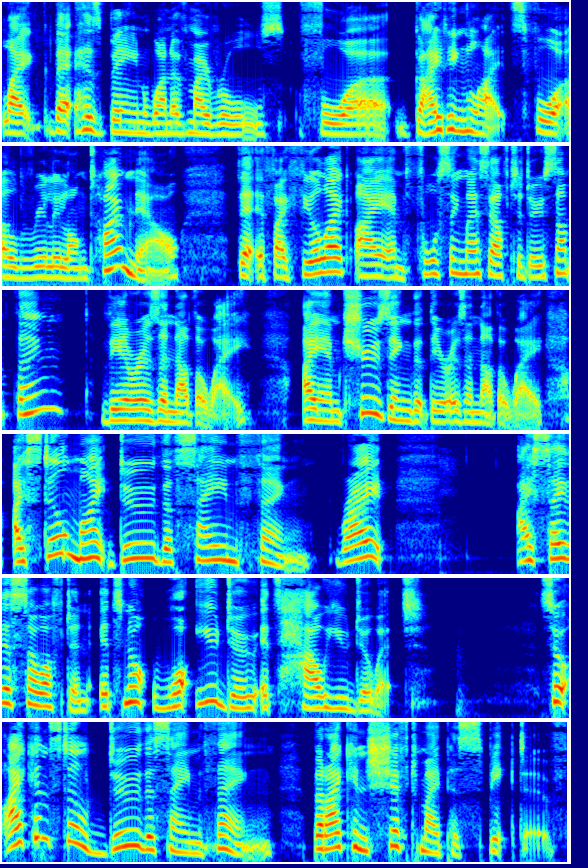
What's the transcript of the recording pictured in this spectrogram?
like, that has been one of my rules for guiding lights for a really long time now. That if I feel like I am forcing myself to do something, there is another way. I am choosing that there is another way. I still might do the same thing, right? I say this so often it's not what you do, it's how you do it. So I can still do the same thing, but I can shift my perspective.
